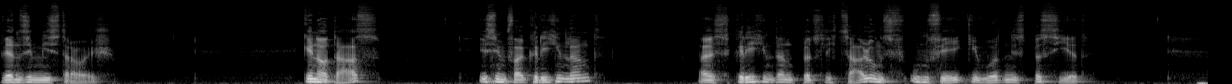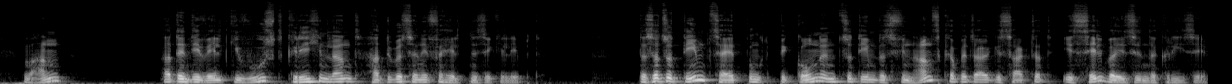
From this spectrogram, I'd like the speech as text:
werden sie misstrauisch. Genau das ist im Fall Griechenland, als Griechenland plötzlich zahlungsunfähig geworden ist, passiert. Wann hat denn die Welt gewusst, Griechenland hat über seine Verhältnisse gelebt? Das hat zu dem Zeitpunkt begonnen, zu dem das Finanzkapital gesagt hat, es selber ist in der Krise.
